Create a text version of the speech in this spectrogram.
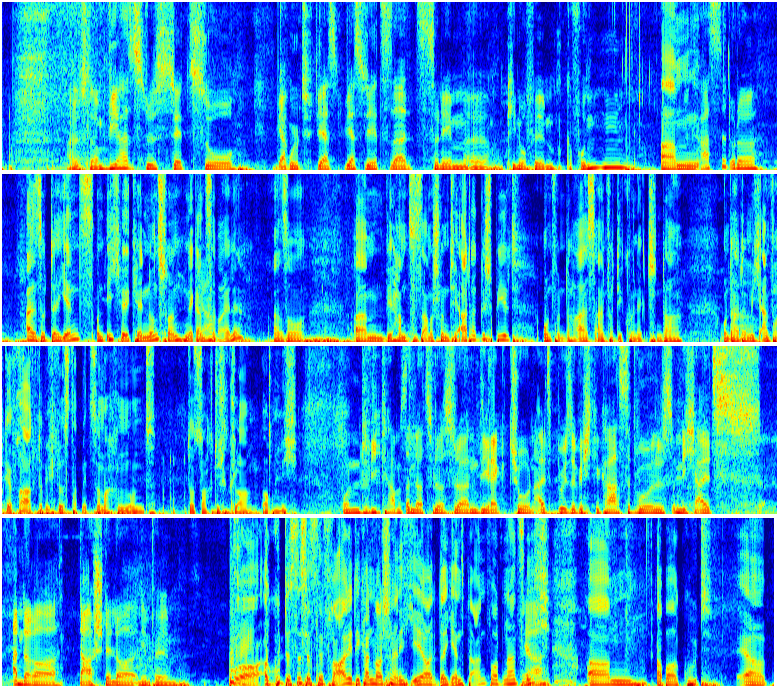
Alles klar. Und wie hast du es jetzt so, ja gut, wie hast, wie hast du jetzt da zu dem äh, Kinofilm gefunden? Ähm, Castet oder? Also der Jens und ich, wir kennen uns schon eine ganze Ja. Weile. Also ähm, wir haben zusammen schon Theater gespielt und von daher ist einfach die Connection da. Und da hat er mich einfach gefragt, ob ich Lust habe mitzumachen und das sagte ich klar, warum nicht. Und wie kam es dann dazu, dass du dann direkt schon als Bösewicht gecastet wurdest und nicht als anderer Darsteller in dem Film? Boah, ah, gut, das ist jetzt eine Frage, die kann wahrscheinlich eher der Jens beantworten als Ja. ich. Ähm, aber gut, er,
